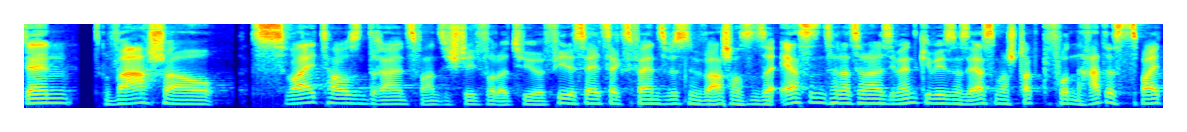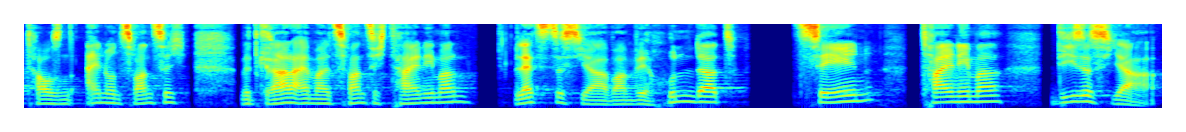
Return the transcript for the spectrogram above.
Denn Warschau 2023 steht vor der Tür. Viele SalesX-Fans wissen, Warschau ist unser erstes internationales Event gewesen. Das erste Mal stattgefunden hat es 2021 mit gerade einmal 20 Teilnehmern. Letztes Jahr waren wir 110 Teilnehmer. Dieses Jahr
